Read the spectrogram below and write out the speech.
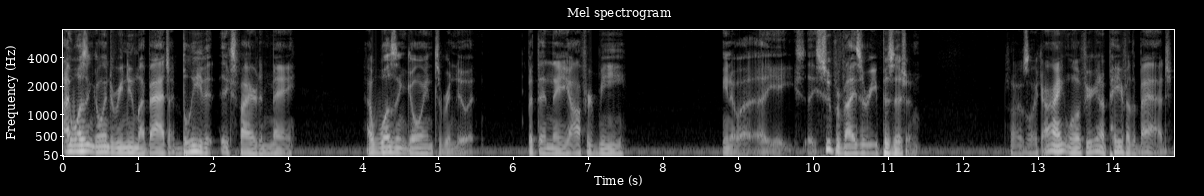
I wasn't going to renew my badge. I believe it expired in May. I wasn't going to renew it, but then they offered me, you know, a, a, a supervisory position. So I was like, all right, well, if you're going to pay for the badge,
